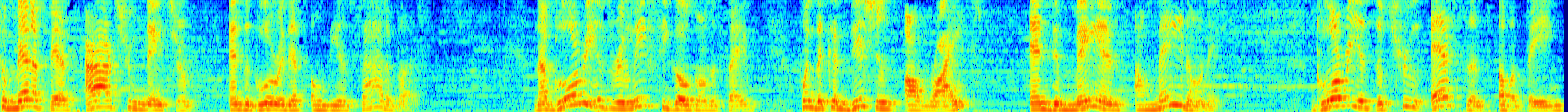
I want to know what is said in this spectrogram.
to manifest our true nature and the glory that's on the inside of us. Now, glory is released, he goes on to say, when the conditions are right and demands are made on it. Glory is the true essence of a thing,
